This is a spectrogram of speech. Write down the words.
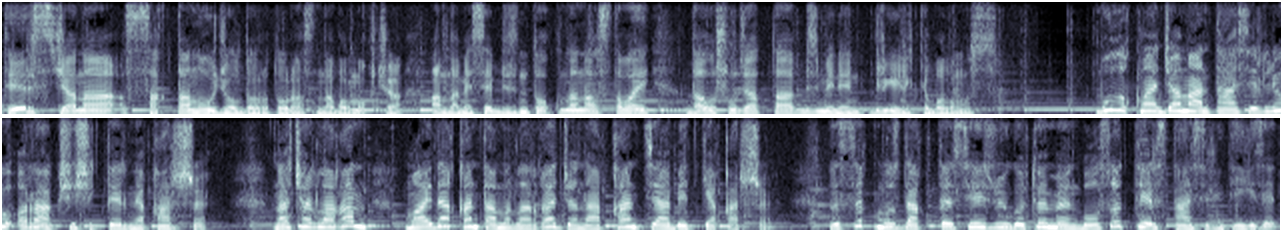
терс жана сактануу жолдору туурасында болмокчу. Анда эмесе биздин толкундан алыстабай дал ушул жаатта биз менен биргеликте болуңуз бул ыкма жаман таасирлүү рак шишиктерине каршы. Начарлаган майда кан тамырларга жана кант диабетке каршы. Ысык муздакты сезүүгө төмөн болсо терс таасирин тийгизет.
